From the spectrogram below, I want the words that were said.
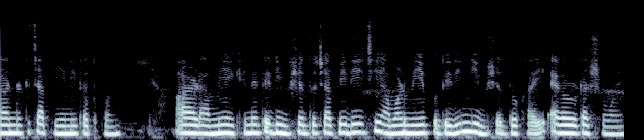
রান্নাটা চাপিয়ে নিই ততক্ষণ আর আমি এখানেতে ডিম সেদ্ধ চাপিয়ে দিয়েছি। আমার মেয়ে প্রতিদিন ডিম সেদ্ধ খাই এগারোটার সময়।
